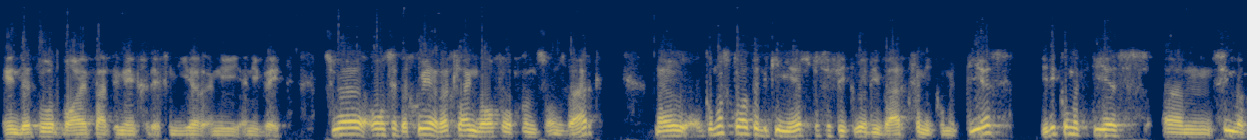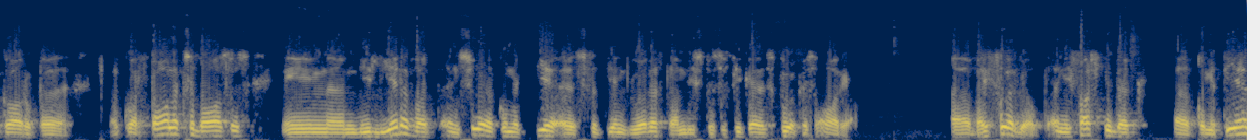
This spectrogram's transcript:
en dit word baie pertinent gedefinieer in die in die wet. So ons het 'n goeie riglyn waarvolgens ons werk Nou, kom ons praat 'n bietjie meer spesifiek oor die werk van die komitees. Hierdie komitees ehm um, sien mekaar op 'n kwartaallikse basis en ehm um, die lede wat in so 'n komitee is, verteenwoordig dan die spesifieke fokusarea. Uh byvoorbeeld, in die varsproduk uh, komitee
